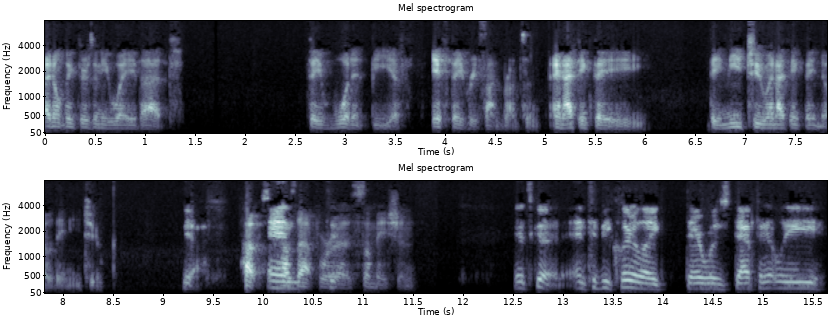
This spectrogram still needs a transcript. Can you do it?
I don't think there's any way that they wouldn't be if if they resign Brunson, and I think they they need to, and I think they know they need to. Yeah. How's, how's that for a summation? It's good. And to be clear, like there was definitely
